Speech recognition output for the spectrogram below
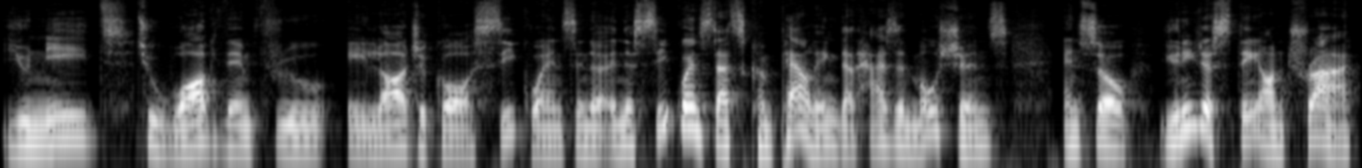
you need to walk them through a logical sequence in a, in a sequence that's compelling that has emotions. And so you need to stay on track.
